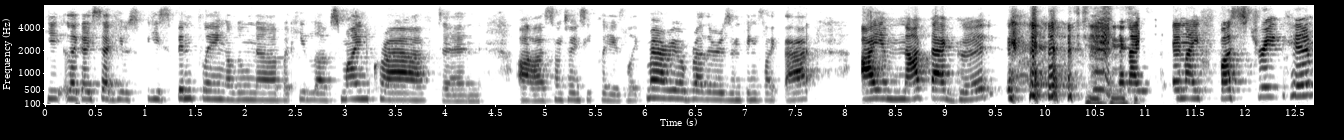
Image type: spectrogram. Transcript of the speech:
he like I said he was he's been playing Aluna, but he loves Minecraft and uh, sometimes he plays like Mario Brothers and things like that. I am not that good, and I and I frustrate him.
